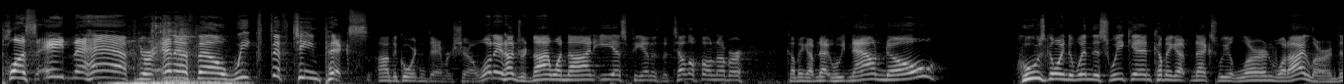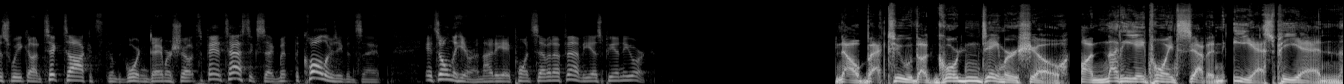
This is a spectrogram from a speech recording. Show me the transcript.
plus eight and a half. Your NFL Week 15 picks on the Gordon Damer Show. 1 800 919 ESPN is the telephone number. Coming up next, we now know Who's going to win this weekend? Coming up next, we'll learn what I learned this week on TikTok. It's the Gordon Damer Show. It's a fantastic segment. The callers even say it. It's only here on 98.7 FM, ESPN New York. Now back to the Gordon Damer Show on 98.7 ESPN.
